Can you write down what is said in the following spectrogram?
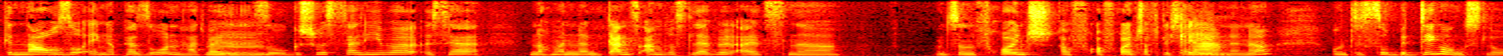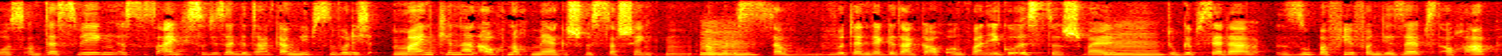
genauso enge Personen hat, weil Mhm. so Geschwisterliebe ist ja nochmal ein ganz anderes Level als eine so eine Freund, auf, auf freundschaftlicher Klar. Ebene, ne? Und es ist so bedingungslos. Und deswegen ist es eigentlich so dieser Gedanke, am liebsten würde ich meinen Kindern auch noch mehr Geschwister schenken. Mhm. Aber das, da wird dann der Gedanke auch irgendwann egoistisch, weil Mhm. du gibst ja da super viel von dir selbst auch ab,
